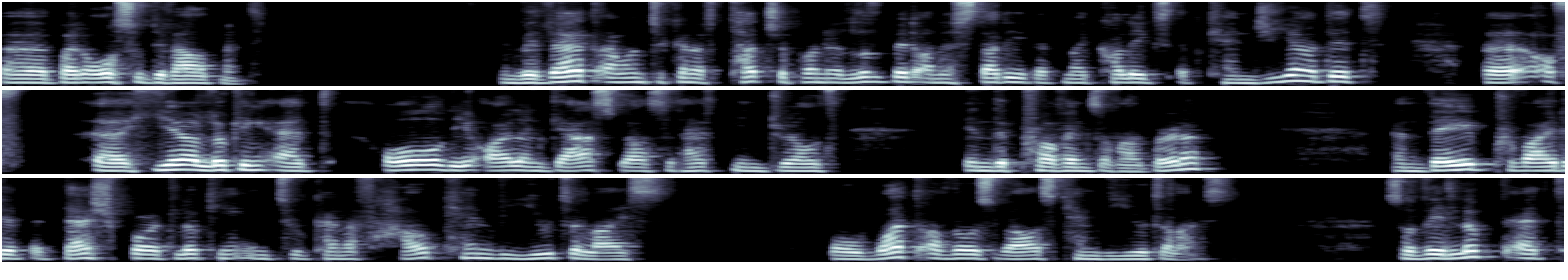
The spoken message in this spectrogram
uh, but also development. And with that, I want to kind of touch upon a little bit on a study that my colleagues at CanGEA did uh, of uh, here looking at all the oil and gas wells that have been drilled in the province of Alberta. And they provided a dashboard looking into kind of how can we utilize or what of those wells can be utilized. So they looked at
